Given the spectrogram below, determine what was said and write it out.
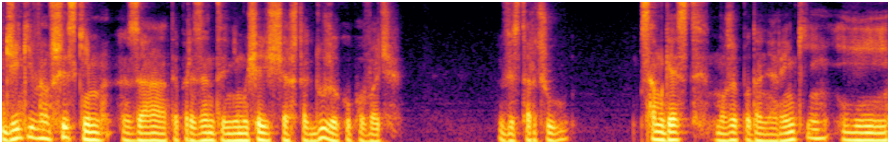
Dzięki Wam wszystkim za te prezenty. Nie musieliście aż tak dużo kupować. Wystarczył sam gest, może podania ręki i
